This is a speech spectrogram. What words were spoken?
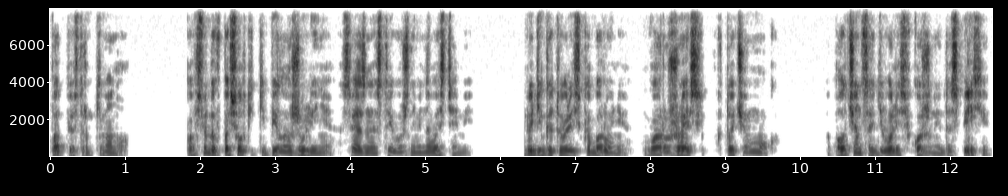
под пестрым кимоно. Повсюду в поселке кипело оживление, связанное с тревожными новостями. Люди готовились к обороне, вооружаясь кто чем мог. Ополченцы одевались в кожаные доспехи,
